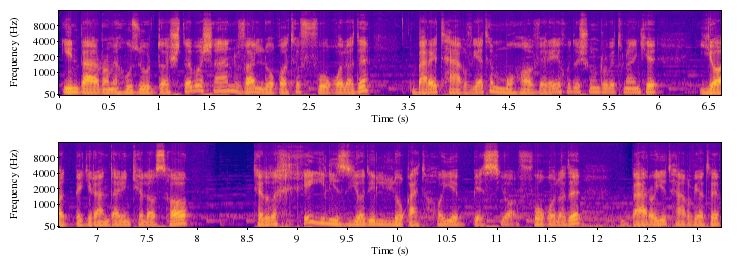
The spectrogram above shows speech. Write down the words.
این برنامه حضور داشته باشن و لغات فوق العاده برای تقویت محاوره خودشون رو بتونن که یاد بگیرن. در این کلاس ها تعداد خیلی زیادی لغت های بسیار فوق العاده برای تقویت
